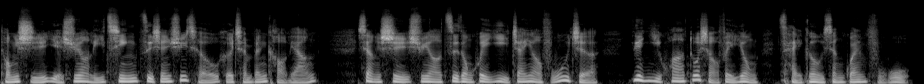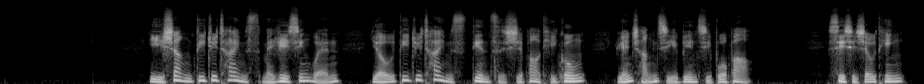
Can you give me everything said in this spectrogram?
同时，也需要厘清自身需求和成本考量，像是需要自动会议摘要服务者愿意花多少费用采购相关服务。以上，DIGITIMES 每日新闻由 DIGITIMES 电子时报提供，原长节编辑播报。谢谢收听。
